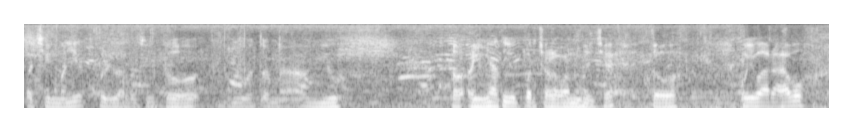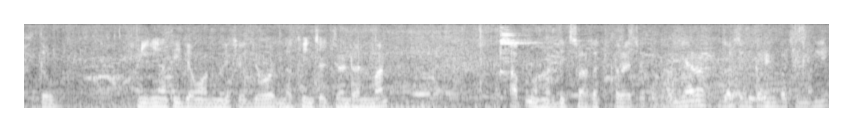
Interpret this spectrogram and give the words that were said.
પછી મળીએ થોડી વાર પછી. તો જુઓ તમે આ વ્યૂ તો અહીંયાથી ઉપર ચડવાનું હોય છે. તો કોઈ વાર આવો. તો અહીંયાથી જવાનું હોય છે. જો લખીને છે જનરલમાં હનુમાન આપણું હાર્દિક સ્વાગત કરે છે. તો અહીંયા દર્શન કરીને પછી મળીએ.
